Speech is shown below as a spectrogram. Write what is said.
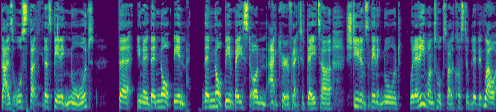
that is also that that's being ignored. That you know they're not being they're not being based on accurate reflective data. Students are being ignored when anyone talks about the cost of living. Well,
